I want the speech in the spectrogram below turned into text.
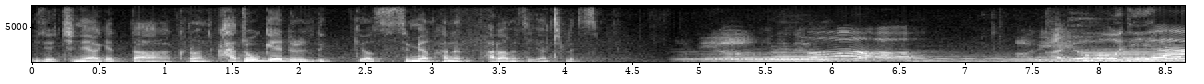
이제 지내야겠다 그런 가족애를 느꼈으면 하는 바람에서 연출했습니다. 아, 아니 어디야?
